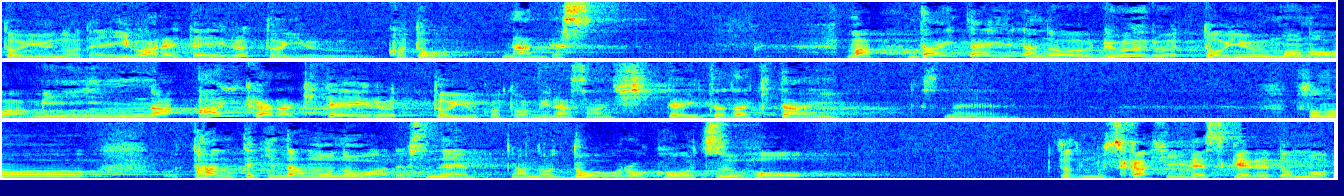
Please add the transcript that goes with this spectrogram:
というので言われているということなんです。まあ、大体あのルールというものはみんな愛から来ているということを皆さん知っていただきたいですね。その端的なものはですねあの道路交通法。ちょっと難しいですけれども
